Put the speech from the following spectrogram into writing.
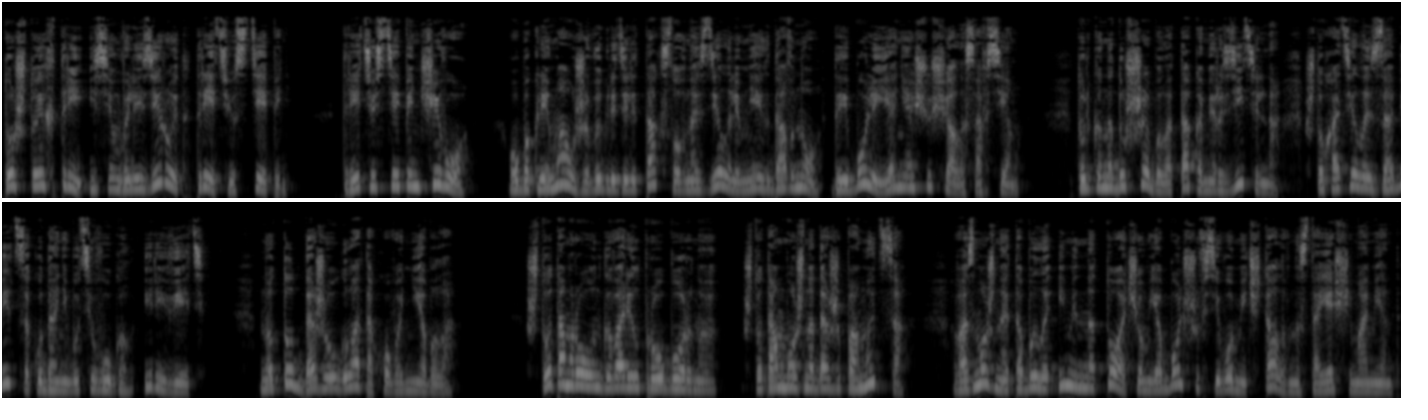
То, что их три и символизирует третью степень. Третью степень чего? Оба клейма уже выглядели так, словно сделали мне их давно, да и боли я не ощущала совсем. Только на душе было так омерзительно, что хотелось забиться куда-нибудь в угол и реветь. Но тут даже угла такого не было. Что там Роун говорил про уборную? Что там можно даже помыться? Возможно, это было именно то, о чем я больше всего мечтала в настоящий момент.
